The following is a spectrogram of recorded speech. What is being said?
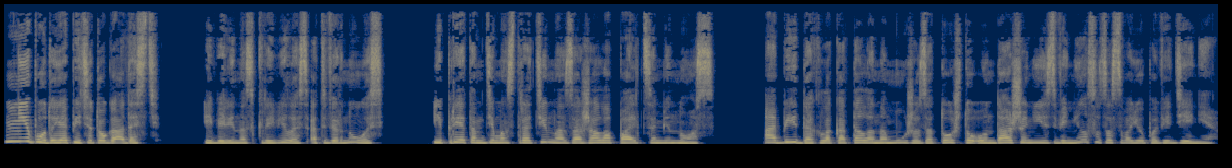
«Не буду я пить эту гадость!» Эвелина скривилась, отвернулась и при этом демонстративно зажала пальцами нос. Обида клокотала на мужа за то, что он даже не извинился за свое поведение.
